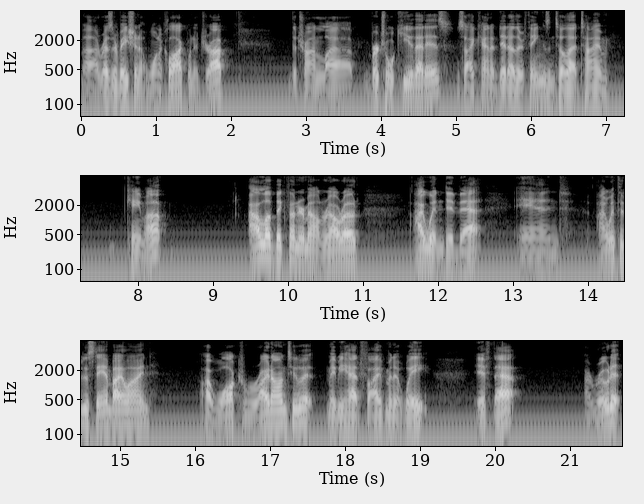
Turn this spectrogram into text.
uh, reservation at one o'clock when it dropped. The Tron uh, virtual queue, that is. So I kind of did other things until that time came up. I love Big Thunder Mountain Railroad. I went and did that. And I went through the standby line. I walked right onto it. Maybe had five minute wait, if that. I rode it.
